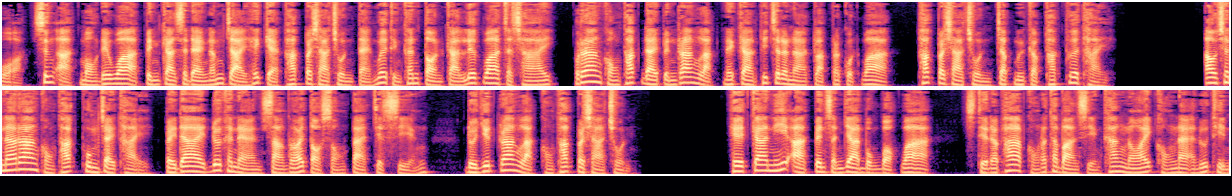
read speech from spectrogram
ว ซึ่งอาจมองได้ว่าเป็นการแสดงน้ำใจให้แก่พรรคประชาชน แต่เมื่อถึงขั้นตอนการเลือกว่าจะใช้ ร่างของพรรคใดเป็นร่างหลักในการพิจารณากลับปรากฏว่าพรรคประชาชนจับมือกับพรรคเพื่อไทย เอาชนะร่างของพรรคภูมิใจไทยไปได้ด้วยคะแนน 300 ต่อ 287 เสียง โดยยึดร่างหลักของพรรคประชาชน เหตุการณ์นี้อาจเป็นสัญญาณบ่งบอกว่าเสถียรภาพของรัฐบาลเสียงข้างน้อยของนายอนุทิน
